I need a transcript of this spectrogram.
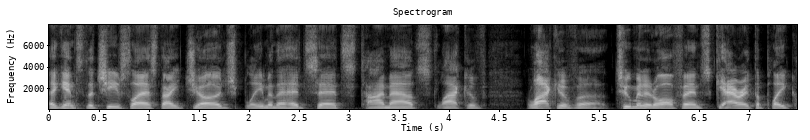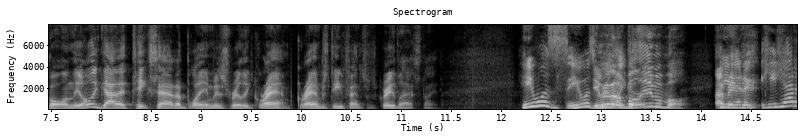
against the Chiefs last night. Judge blaming the headsets, timeouts, lack of lack of uh, two minute offense. Garrett the play call, and the only guy that takes that out of blame is really Graham. Graham's defense was great last night. He was he was He was really good. unbelievable. I he, mean, had a, he had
